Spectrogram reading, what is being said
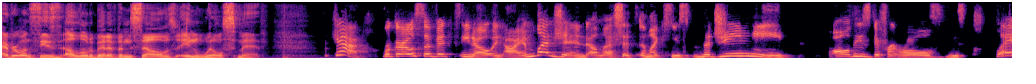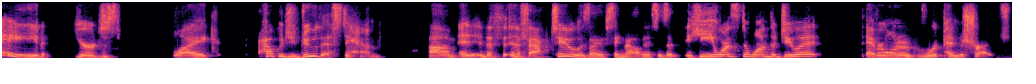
Everyone sees a little bit of themselves in Will Smith. Yeah, regardless of it's you know an I Am Legend, unless it's and like he's the genie, all these different roles he's played. You're just like, how could you do this to him? Um, and, the, and the fact too, as I was saying about this, is that he was the one to do it. Everyone would him to shreds.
